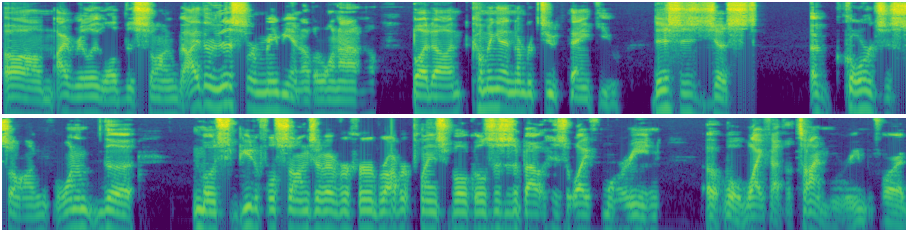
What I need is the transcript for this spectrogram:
Um, I really love this song. Either this or maybe another one, I don't know. But uh, coming in at number two, Thank You. This is just a gorgeous song. One of the most beautiful songs I've ever heard. Robert Plant's vocals. This is about his wife Maureen. Uh, well, wife at the time, Maureen. Before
